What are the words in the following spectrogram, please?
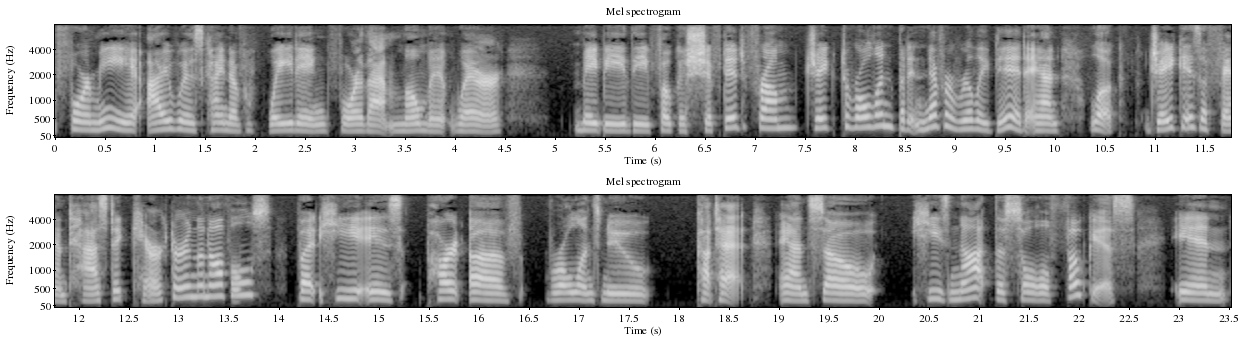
for me, I was kind of waiting for that moment where maybe the focus shifted from Jake to Roland, but it never really did. And look, Jake is a fantastic character in the novels, but he is part of Roland's new quartet. And so he's not the sole focus in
